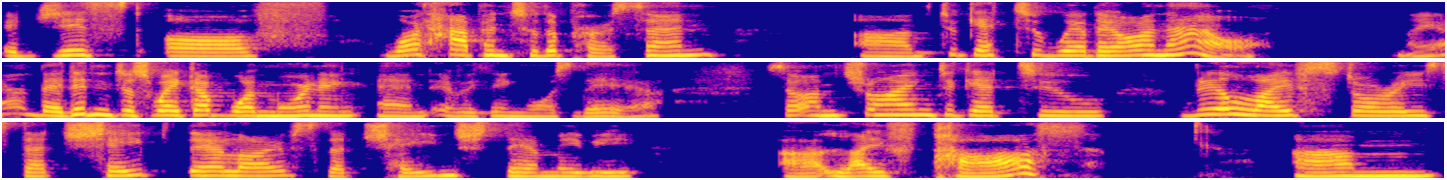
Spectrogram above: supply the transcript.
a gist of what happened to the person um, to get to where they are now. Yeah, they didn't just wake up one morning and everything was there. So I'm trying to get to real life stories that shaped their lives, that changed their maybe uh, life path, um,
